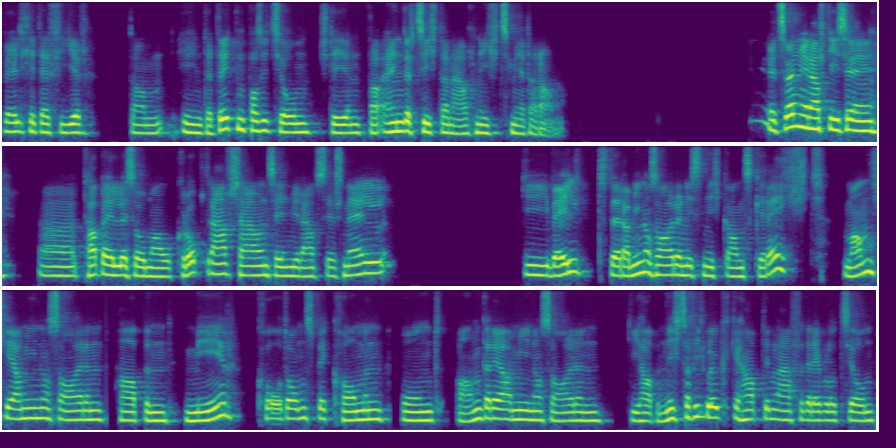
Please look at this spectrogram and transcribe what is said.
welche der vier dann in der dritten Position stehen, da ändert sich dann auch nichts mehr daran. Jetzt, wenn wir auf diese äh, Tabelle so mal grob drauf schauen, sehen wir auch sehr schnell, die Welt der Aminosäuren ist nicht ganz gerecht. Manche Aminosäuren haben mehr Codons bekommen und andere Aminosäuren, die haben nicht so viel Glück gehabt im Laufe der Evolution.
